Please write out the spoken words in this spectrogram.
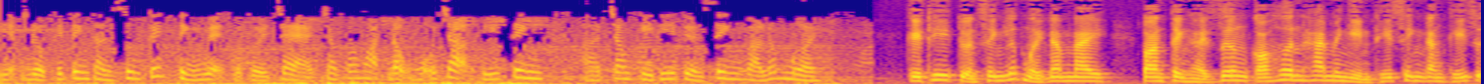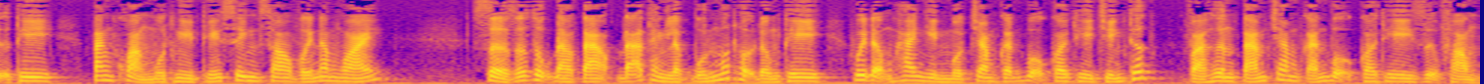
hiện được cái tinh thần sung kích tình nguyện của tuổi trẻ trong các hoạt động hỗ trợ thí sinh ờ, trong kỳ thi tuyển sinh vào lớp 10. Kỳ thi tuyển sinh lớp 10 năm nay, toàn tỉnh Hải Dương có hơn 20.000 thí sinh đăng ký dự thi, tăng khoảng 1.000 thí sinh so với năm ngoái. Sở Giáo dục Đào tạo đã thành lập 41 hội đồng thi, huy động 2.100 cán bộ coi thi chính thức và hơn 800 cán bộ coi thi dự phòng.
